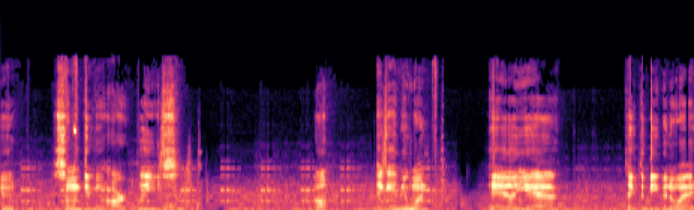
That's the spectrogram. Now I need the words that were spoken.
Dude, someone give me a heart, please. Hell yeah. Take the beeping away.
